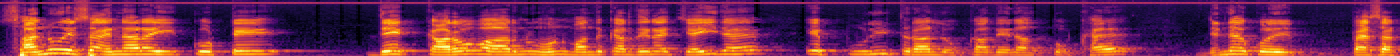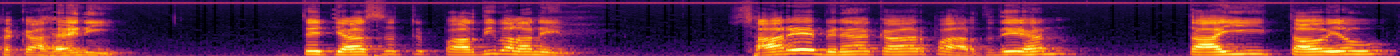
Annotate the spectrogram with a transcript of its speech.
ਸਾਨੂੰ ਇਸ ਐਨਆਰਆਈ ਕੋਟੇ ਦੇ ਕਾਰੋਬਾਰ ਨੂੰ ਹੁਣ ਬੰਦ ਕਰ ਦੇਣਾ ਚਾਹੀਦਾ ਹੈ। ਇਹ ਪੂਰੀ ਤਰ੍ਹਾਂ ਲੋਕਾਂ ਦੇ ਨਾਲ ਧੋਖਾ ਹੈ। ਜਿਨ੍ਹਾਂ ਕੋਲੇ ਪੈਸਾ ਟੱਕਾ ਹੈ ਨਹੀਂ। ਤੇ ਜਸਟ ਪਾਰਦੀਵਾਲਾ ਨੇ, ਸਾਰੇ ਬਿਨਾਕਾਰ ਭਾਰਤ ਦੇ ਹਨ। ਤਾਈ ਤਾਇਓ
